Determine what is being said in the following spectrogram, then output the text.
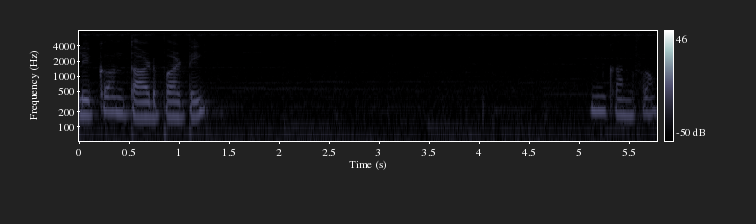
click on third party. And confirm.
